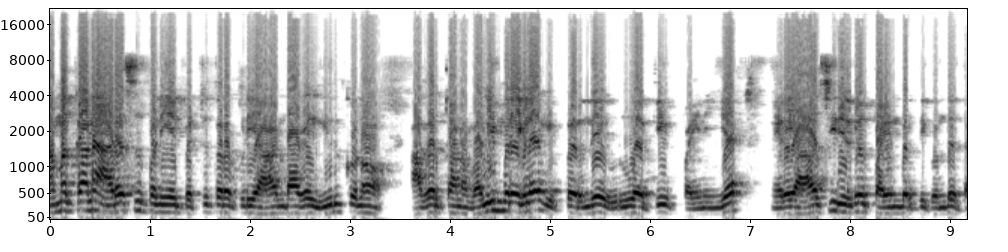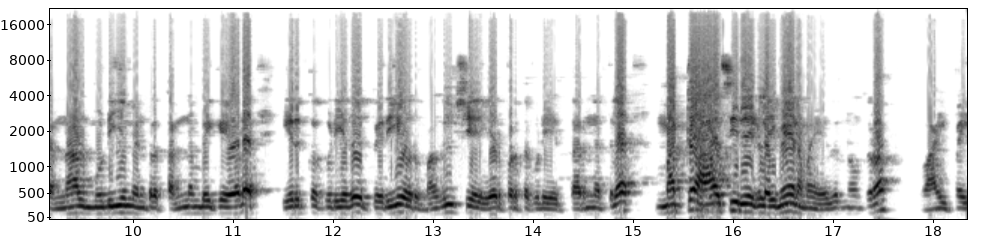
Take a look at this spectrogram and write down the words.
நமக்கான அரசு பணியை பெற்றுத்தரக்கூடிய ஆண்டாக இருக்கணும். அதற்கான வழிமுறைகளை இப்ப இருந்தே உருவாக்கி பயணிங்க. நிறைய ஆசிரியர்கள் பயன்படுத்தி கொண்டு தன்னால் முடியும் என்ற தன்னம்பிக்கையோட இருக்கக்கூடியது பெரிய ஒரு மகிழ்ச்சியை ஏற்படுத்தக்கூடிய தருணத்துல மற்ற ஆசிரியர்களையுமே நம்ம எதிர்நோக்கிறோம். வாய்ப்பை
